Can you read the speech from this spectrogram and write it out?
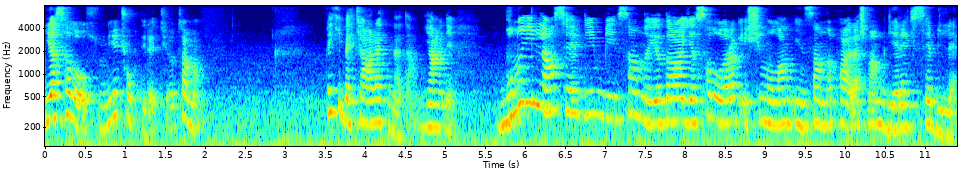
yasal olsun diye çok diretiyor. Tamam. Peki bekaret neden? Yani bunu illa sevdiğim bir insanla ya da yasal olarak eşim olan insanla paylaşmam gerekse bile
